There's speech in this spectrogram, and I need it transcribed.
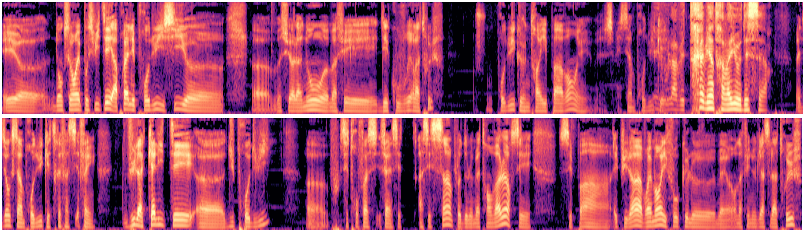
Et euh, donc selon les possibilités, après les produits ici, euh, Monsieur Alano m'a fait découvrir la truffe, produit que je ne travaillais pas avant, et c'est un produit et Vous l'avez très bien travaillé au dessert. Mais disons que c'est un produit qui est très facile. Enfin, vu la qualité du produit, euh, c'est trop facile, enfin, c'est assez simple de le mettre en valeur. C'est, c'est pas. Et puis là, vraiment, il faut que le. Ben, on a fait une glace à la truffe.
